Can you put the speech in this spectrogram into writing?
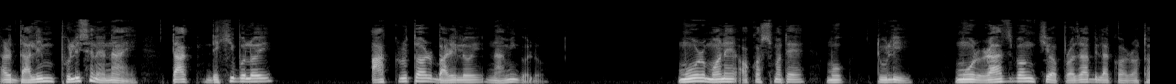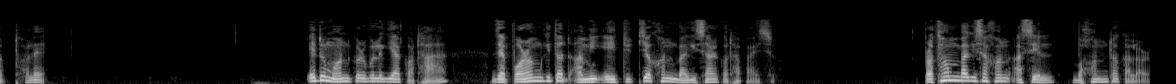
আৰু ডালিম ফুলিছেনে নাই তাক দেখিবলৈ আক্ৰোতৰ বাৰীলৈ নামি গলো। মোৰ মনে অকস্মাতে মোক তুলি মোৰ ৰাজবংশীয় প্ৰজাবিলাকৰ ৰথত থলে। এইটো মন কৰিবলগীয়া কথা যে পৰম গীতত আমি এই তৃতীয়খন বাগিচাৰ কথা পাইছো। প্ৰথম বাগিচাখন আছিল বসন্তকালৰ।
